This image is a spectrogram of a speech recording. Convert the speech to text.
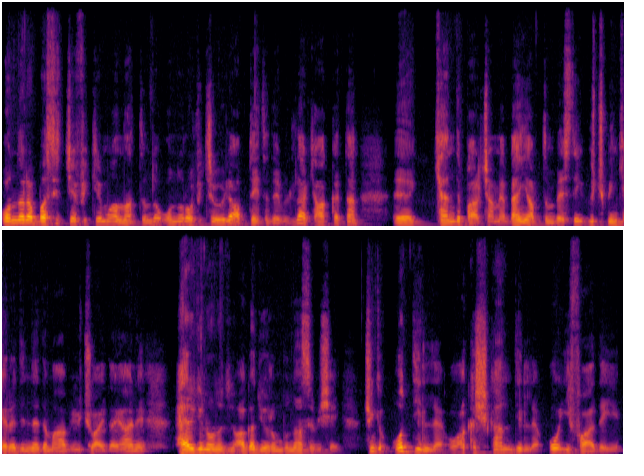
Onlara basitçe fikrimi anlattığımda onlar o fikri öyle update edebildiler ki hakikaten e, kendi parçam. Yani ben yaptım besteyi 3000 kere dinledim abi 3 ayda. Yani her gün onu aga diyorum bu nasıl bir şey. Çünkü o dille, o akışkan dille, o ifadeyi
